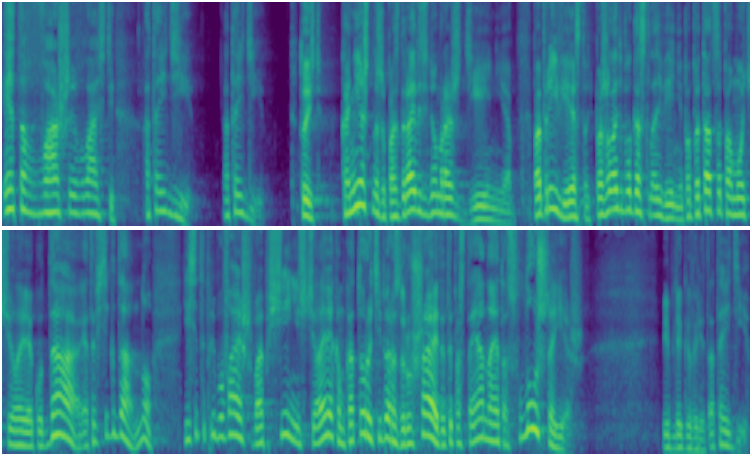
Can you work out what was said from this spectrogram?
Это в вашей власти. Отойди, отойди. То есть, конечно же, поздравить с днем рождения, поприветствовать, пожелать благословения, попытаться помочь человеку. Да, это всегда. Но если ты пребываешь в общении с человеком, который тебя разрушает, и ты постоянно это слушаешь, Библия говорит, отойди,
